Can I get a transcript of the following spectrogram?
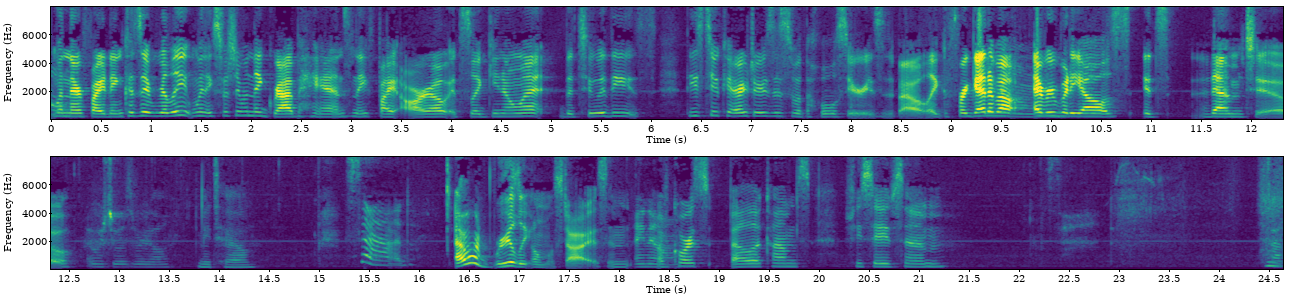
when they're fighting because it really, when especially when they grab hands and they fight Aro, it's like you know what, the two of these. These two characters is what the whole series is about. Like, forget about know. everybody else. It's them two. I wish it was real. Me too. Sad. Edward really almost dies, and I know. Of course, Bella comes. She saves him. Sad,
